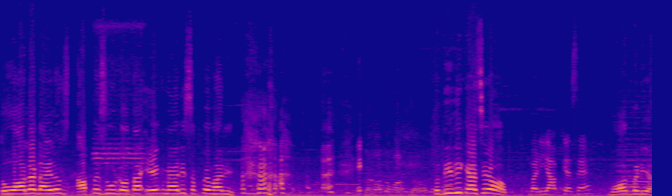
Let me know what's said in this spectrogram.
तो वो वाला डायलॉग आप पे सूट होता है एक नारी सब पे भारी। तो दीदी कैसे हो आप? बढ़िया आप कैसे हैं? बहुत बढ़िया।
